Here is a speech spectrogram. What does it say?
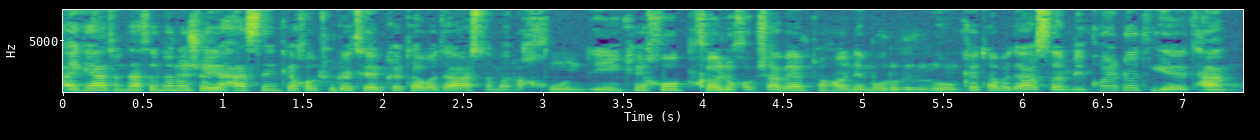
اگر اون دست دانشجویی هستین که خب طول ترم کتاب درس رو خوندین که خب خیلی خوب. شب امتحان مرور رو اون کتاب درس می‌کنین و دیگه تموم.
